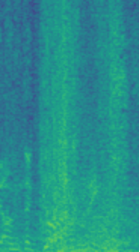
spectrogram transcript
Beyond the god's reach.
